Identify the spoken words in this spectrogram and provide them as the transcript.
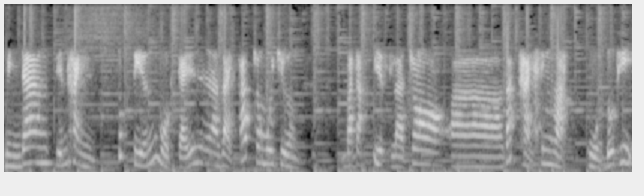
Mình đang tiến hành xúc tiến một cái à, giải pháp cho môi trường và đặc biệt là cho uh, rác thải sinh hoạt của đô thị.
